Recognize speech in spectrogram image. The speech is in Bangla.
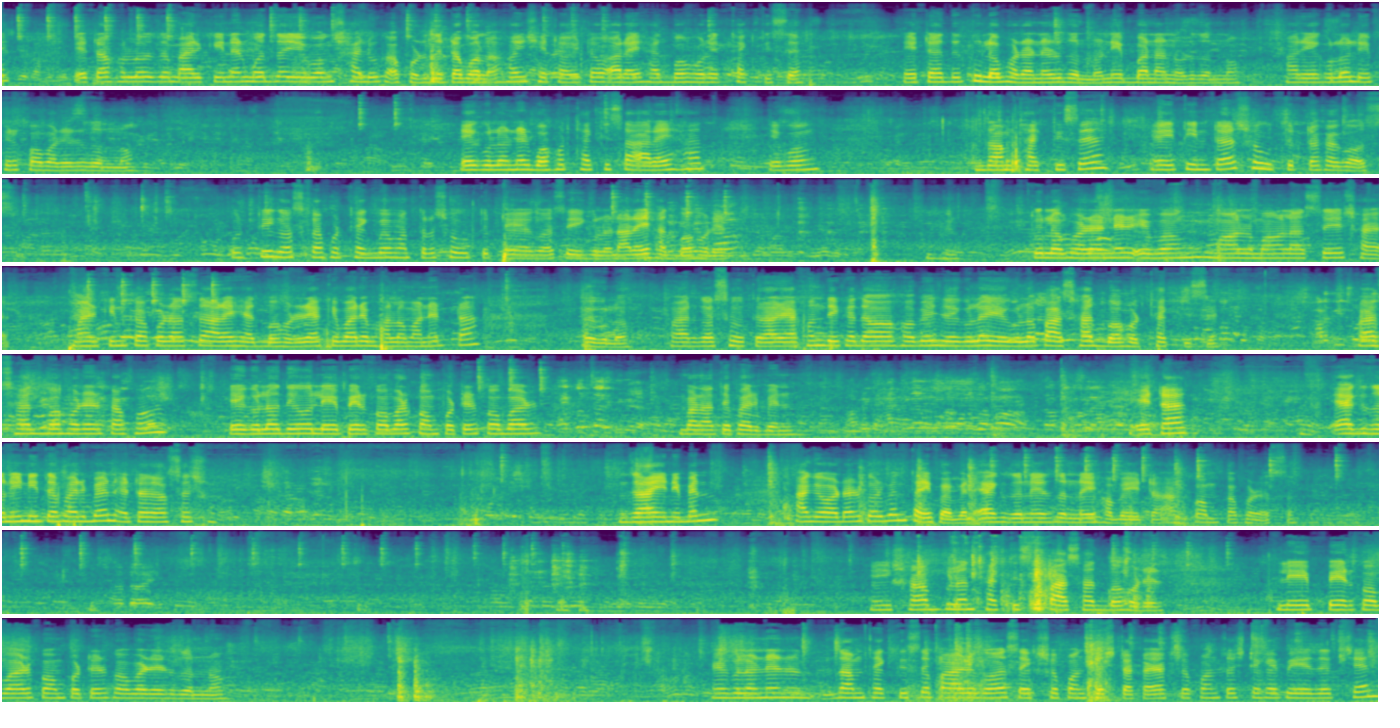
এটা হলো যে মার্কিনের মধ্যে এবং শালু কাপড় যেটা বলা হয় সেটা এটাও আড়াই হাত বহরের থাকতেছে। এটা তুলা ভরানোর জন্য, নেপ বানানোর জন্য, আর এগুলো লেপের কভারের জন্য। এগুলোনের বহর থাকতেছে আড়াই হাত এবং দাম থাকতেছে এই তিনটার সত্তর টাকা গজ। প্রতি গজ কাপড় থাকবে মাত্র সত্তর টাকা গজ এইগুলো আড়াই হাত বহরের। তুলা ভরানের এবং মল মল আছে মার্কিন কাপড় আছে, আড়াই হাত বহরের, একেবারে ভালো মানেরটা এগুলো পার গজ সত্তর, আর এখন দেখে দেওয়া হবে যেগুলো, এগুলো পাঁচ হাত বহর থাকতেছে। পাঁচ হাত বহরের কাপড়, এগুলো দিয়েও লেপের কভার কম্পটের কভার বানাতে পারবেন। এটা একজনই নিতে পারবেন, এটা আছে যাই নেবেন, আগে অর্ডার করবেন, তাই পাবেন। একজনের জন্যই হবে এটা কম কাপড় আছে। এই সবগুলো থাকতেছে পাঁচ হাত বহরের। লেপের কভার কম্পটের কভারের জন্য। এগুলোর দাম থাকতেছে পার গজ একশো পঞ্চাশ টাকা। একশো পঞ্চাশ টাকায় পেয়ে যাচ্ছেন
